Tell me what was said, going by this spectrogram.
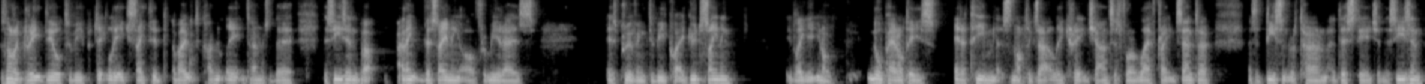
there's not a great deal to be particularly excited about currently in terms of the the season, but I think the signing of Ramirez is proving to be quite a good signing. Like you know, no penalties in a team that's not exactly creating chances for left, right, and centre. It's a decent return at this stage in the season,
